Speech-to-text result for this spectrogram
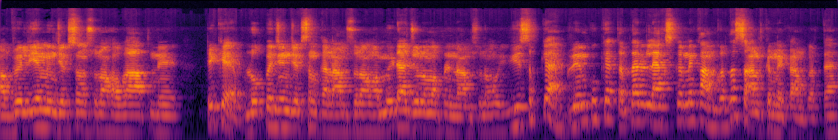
वेलियम इंजेक्शन सुना होगा आपने, ठीक है? लोपेज इंजेक्शन का नाम सुना होगा मिडाजोलम अपने नाम सुना होगा। ये सब क्या है? ब्रेन को क्या करता है? रिलैक्स करने काम करता है, शांत करने काम करता है।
